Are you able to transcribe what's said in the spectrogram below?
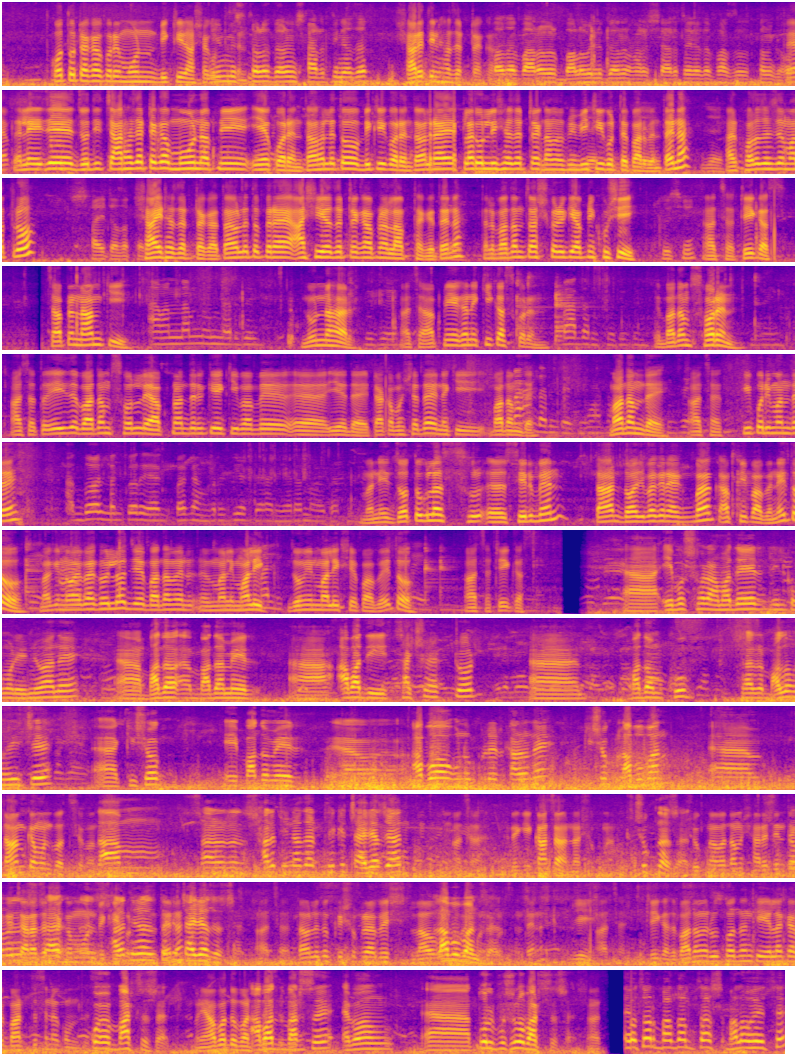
কত টাকা করে মন বিক্রির আশা নিম্ন করতেছেন? স্থলে ধরেন সাড়ে তিন হাজার। সাড়ে তিন হাজার টাকা। বাজার বারো ভালো হলে ধরেন সাড়ে চার হাজার পাঁচ হাজার। তাহলে এই যে যদি চার হাজার টাকা মন আপনি ইয়ে করেন তাহলে তো বিক্রি করেন। তাহলে প্রায় এক লাখ চল্লিশ হাজার টাকা দাম আপনি বিক্রি করতে পারবেন তাই না? আর খরচ হয়েছে মাত্র ষাট হাজার টাকা। টাকা তাহলে তো প্রায় আশি হাজার টাকা আপনার লাভ থাকে তাই না? তাহলে বাদাম চাষ করে কি আপনি খুশি? খুশি। আচ্ছা ঠিক আছে। আচ্ছা আপনার নাম কি? আমার নাম নুননাহার আচ্ছা আপনি এখানে কি কাজ করেন? বাদাম সরেন? আচ্ছা তো এই যে বাদাম সরলে আপনাদেরকে কীভাবে ইয়ে দেয়? টাকা পয়সা দেয় নাকি বাদাম দেয়? বাদাম দেয় আচ্ছা কি পরিমাণ দেয়? মানে যতগুলা ছিঁড়বেন তার দশ ভাগের এক ভাগ আপনি পাবেন এই তো? বাকি নয় ভাগ হইল যে বাদামের মালি- মালিক জমির মালিক সে পাবে এই তো? আচ্ছা ঠিক আছে। এবছর আমাদের নীলকমল ইউনিয়নে বাদা বাদামের আবাদি চারশো হেক্টর বাদাম খুব স্যার ভালো হয়েছে। কৃষক এই বাদামের আবহাওয়া অনুকূলের কারণে কৃষক লাভবান। দাম কেমন পাচ্ছে দাম সাড়ে তিন হাজার থেকে চার হাজার। আচ্ছা এটা কি কাঁচা না শুকনা? শুকনা স্যার। শুকনা বাদাম সাড়ে তিন থেকে চার হাজার টাকা মন বিক্রি সাড়ে তিন হাজার থেকে চার হাজার স্যার। আচ্ছা তাহলে তো কৃষকরা বেশ লাভবান লাভবান, স্যার। তাই না? জি। আচ্ছা ঠিক আছে। বাদামের উৎপাদন কি এলাকায় বাড়তেছে না কমতেছে? বাড়ছে স্যার। মানে আবাদও বাড়তেছে আবাদ বাড়ছে এবং আহ, তোল ফসলও বাড়ছে স্যার। আচ্ছা। এবছর বাদাম চাষ ভালো হয়েছে।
